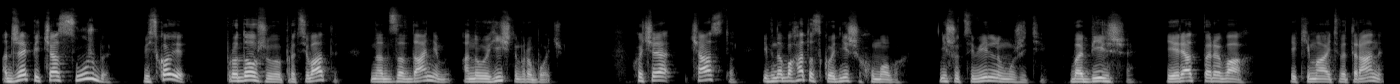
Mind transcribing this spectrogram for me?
Адже під час служби військові продовжували працювати над завданнями аналогічним робочим, хоча часто і в набагато складніших умовах, ніж у цивільному житті. Ба більше є ряд переваг, які мають ветерани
